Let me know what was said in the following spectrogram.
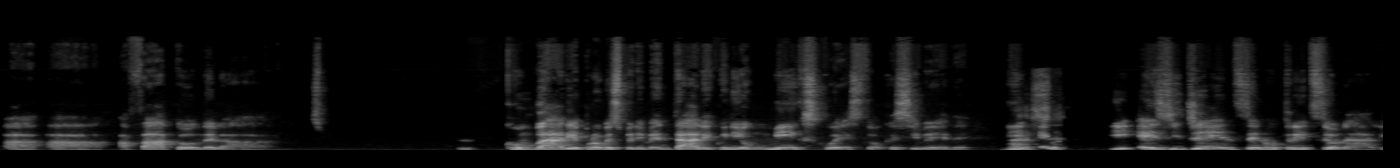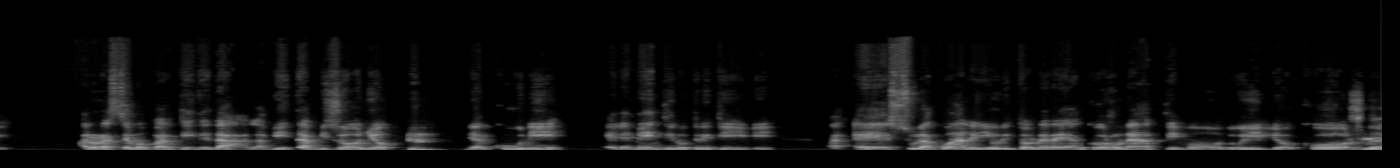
ha, ha, ha fatto nella, con varie prove sperimentali, quindi è un mix questo che si vede di, eh sì. di esigenze nutrizionali. Allora, siamo partiti da la vita ha bisogno di alcuni elementi nutritivi, eh, sulla quale io ritornerei ancora un attimo, Duilio, con, sì.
